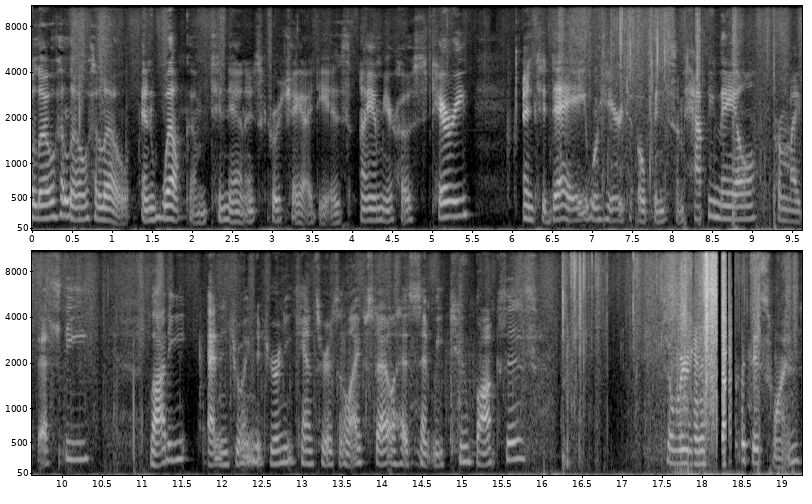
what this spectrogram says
Hello, hello, hello, and welcome to Nana's Crochet Ideas. I am your host, Teri, and today we're here to open some happy mail from my bestie, Lottie, at Enjoying the Journey Cancer as a Lifestyle has sent me two boxes. So we're going to start with this one,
